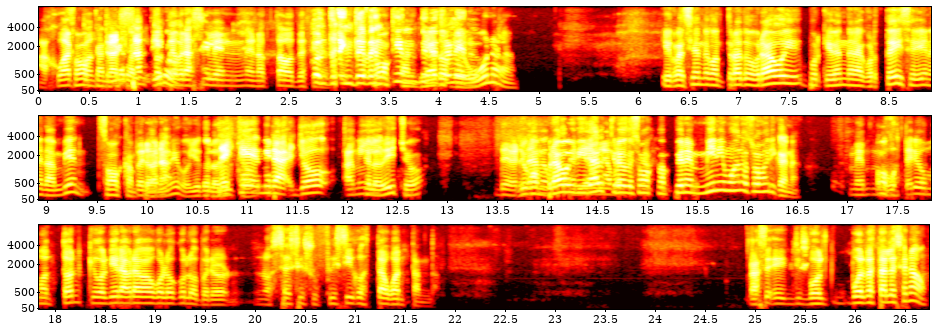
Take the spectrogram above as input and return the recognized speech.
A jugar contra el Santos de. Brasil en, en octavos de final. Contra Independiente de una. Y recién de contrato bravo y porque venden a Cortés y se viene también. Somos campeones, ahora, amigo, yo te lo he Es dicho. que, mira, yo a mí, Te lo he dicho. de verdad, Yo con Bravo y Vidal creo que somos campeones mínimos de la Sudamericana. Me, gustaría un montón que volviera Bravo a Colo Colo, pero no sé si su físico está aguantando. Hace- eh, vol- vuelve a estar lesionado.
